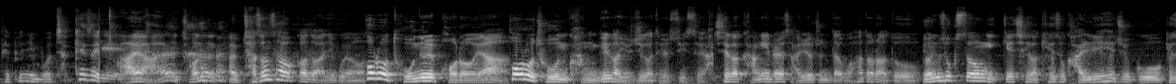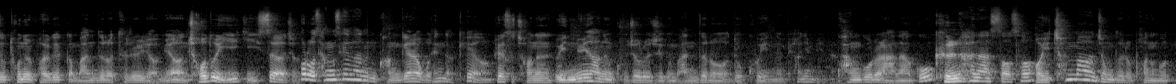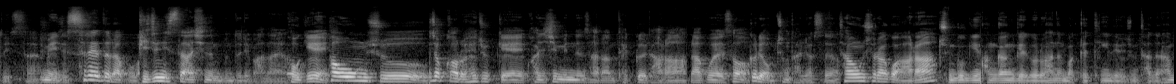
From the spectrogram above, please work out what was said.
대표님 뭐 착해서 이게 아예 아예 저는 아니, 자선 사업가도 아니고요. 서로 돈을 벌어야 서로 좋은 관계가 유지가 될 수 있어요. 제가 강의를 해서 알려준다고 하더라도 연속성 있게 제가 계속 관리해주고 계속 돈을 벌게끔 만들어 드리려면 저도 이익이 있어야죠. 서로 상생하는 관계라고 생각해요. 그래서 저는 윈윈하는 구조로 지금 만들어 놓고 있는 편입니다. 광고를 안 하고 글 하나 써서 거의 천만 원 정도를 버는 것도 있어요. 요즘에 이제 스레드라고 비즈니스 하시는 분들이 많아요. 거기에 샤옹슈 최저가로 해줄게 관심 있는 사람 댓글 달아 라고 해서 댓글이 엄청 달렸어요. 샤옹슈라고 알아? 중국인 관광객으로 하는 마케팅인데 요즘 다들 한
